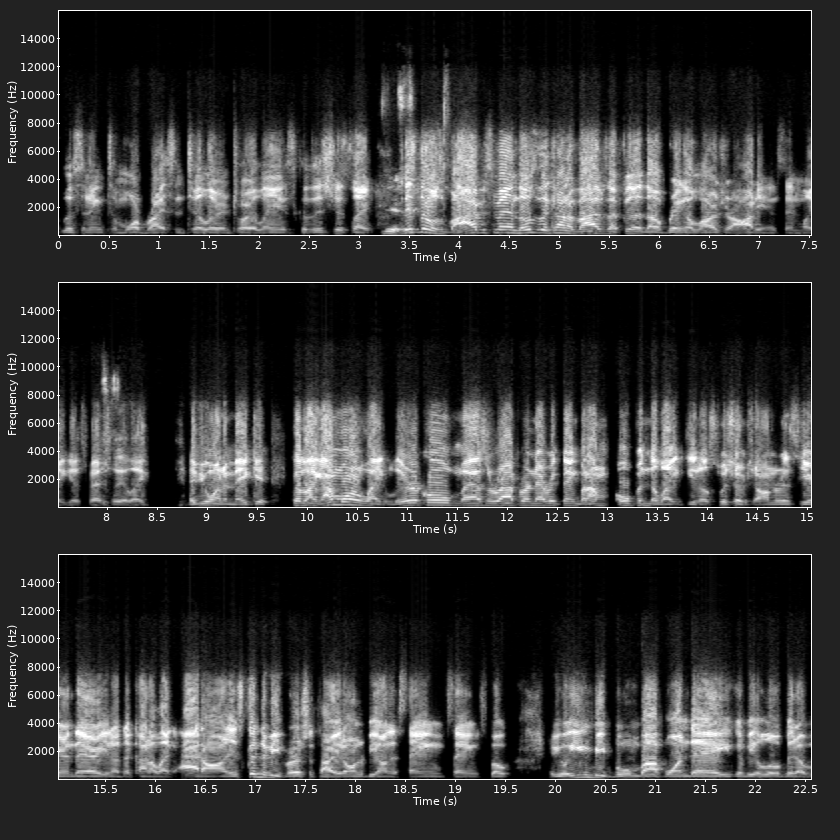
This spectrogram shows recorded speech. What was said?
listening to more Bryson Tiller and Tory Lanez because it's just like yeah. just those vibes, man. Those are the kind of vibes I feel like they'll bring a larger audience in, like especially like if you want to make it. Because like I'm more like lyrical as a rapper and everything, but I'm open to like you know switch up genres here and there, you know, to kind of like add on. It's good to be versatile. You don't want to be on the same same spoke. You you can be boom bop one day, you can be a little bit of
